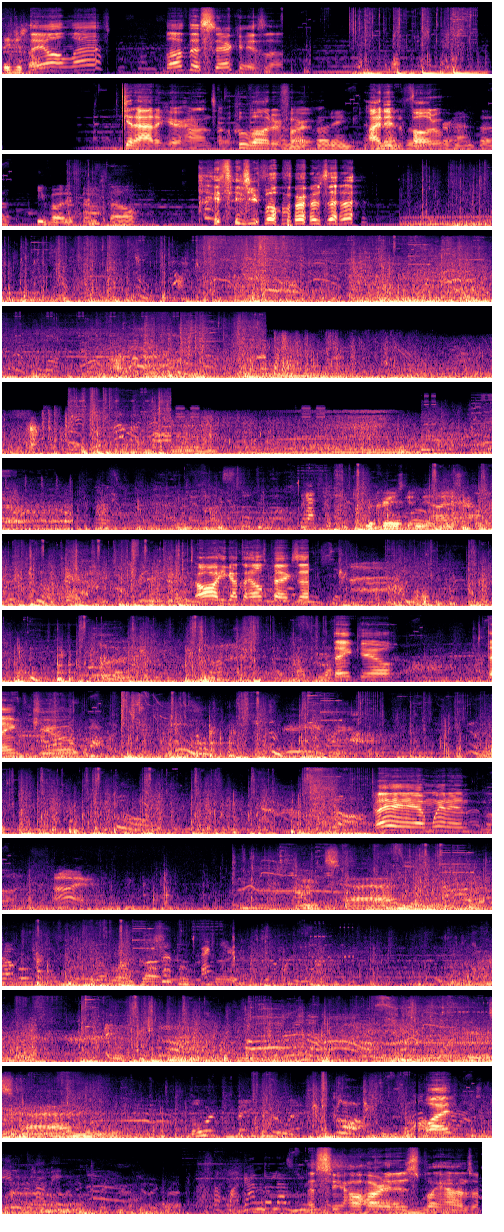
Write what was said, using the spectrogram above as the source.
they just They all left. Love this staircase though. Get out of here, Hanzo. Who voted I'm for him? voting. I I'm didn't vote for Hanzo. He voted for himself. Did you vote for Rosetta? McCree's getting the eyes. Oh, he got the health packs up. Thank you. Thank you. Hey, I'm winning. Fire. It's high noon. It's high noon. What? Let's see how hard it is to play Hanzo.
